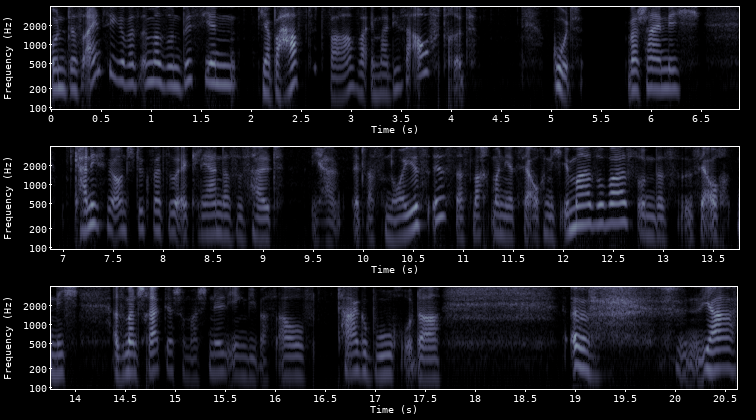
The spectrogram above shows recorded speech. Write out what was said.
Und das Einzige, was immer so ein bisschen ja behaftet war, war immer dieser Auftritt. Gut, wahrscheinlich kann ich es mir auch ein Stück weit so erklären, dass es halt ja etwas Neues ist. Das macht man jetzt ja auch nicht immer sowas und das ist ja auch nicht, also man schreibt ja schon mal schnell irgendwie was auf, Tagebuch oder äh, ja,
